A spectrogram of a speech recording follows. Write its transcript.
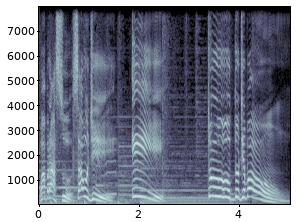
Um abraço, saúde e tudo de bom!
